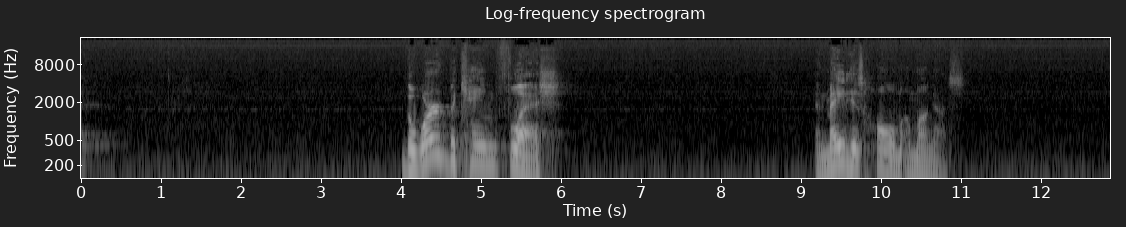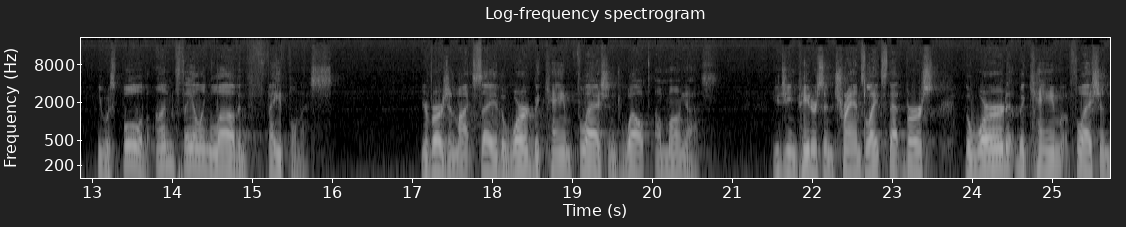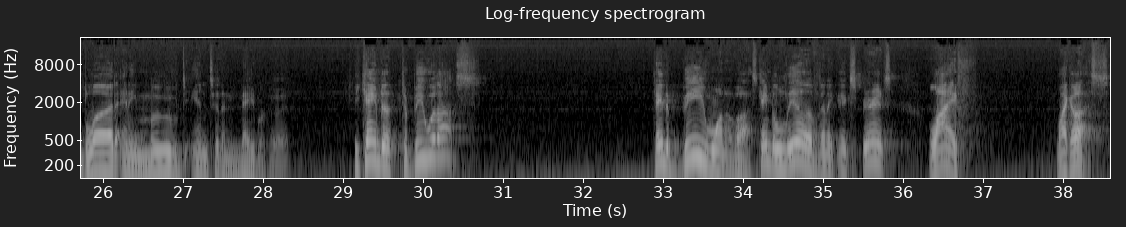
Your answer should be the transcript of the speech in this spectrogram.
The Word became flesh and made his home among us. He was full of unfailing love and faithfulness. Your version might say, The Word became flesh and dwelt among us. Eugene Peterson translates that verse The Word became flesh and blood, and He moved into the neighborhood. He came to, to be with us, came to be one of us, came to live and experience life like us,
